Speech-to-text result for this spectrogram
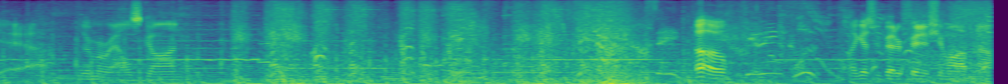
Yeah, their morale's gone. Uh-oh. I guess we better finish him off now.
